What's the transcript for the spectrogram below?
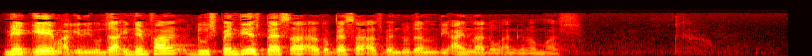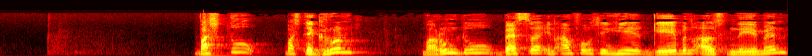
mehr geben eigentlich. Und da in dem Fall, du spendierst besser, also besser, als wenn du dann die Einladung angenommen hast. Was du was der Grund, warum du besser in Anführungszeichen hier geben als nehmen?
